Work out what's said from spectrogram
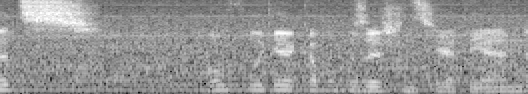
Let's hopefully get a couple positions here at the end.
